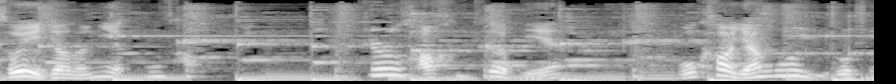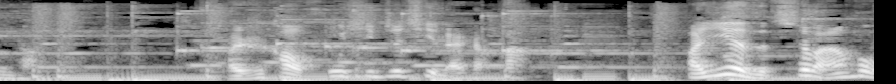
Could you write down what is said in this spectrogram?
所以叫做夜空草。这种草很特别，不靠阳光雨露生长，而是靠呼吸之气来长大。把叶子吃完后，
